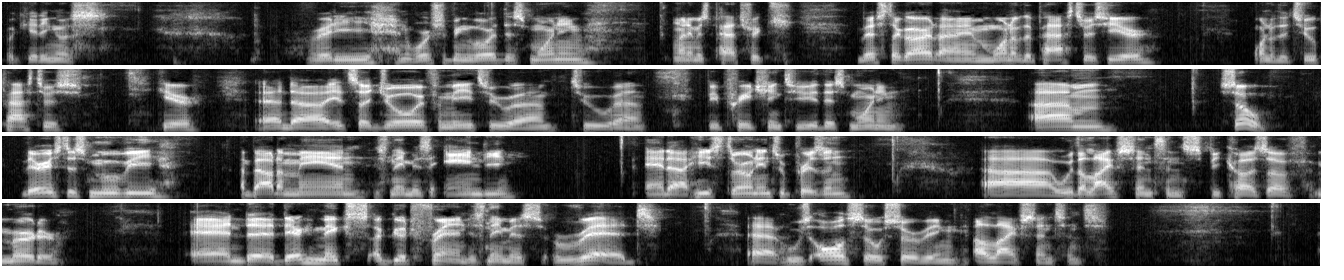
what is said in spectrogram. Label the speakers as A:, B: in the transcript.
A: for getting us ready and worshiping Lord this morning. My name is Patrick Vestergaard. I'm one of the pastors here, one of the two pastors here, and uh, it's a joy for me to uh, to uh, be preaching to you this morning. Um, so there is this movie about a man. His name is Andy, and uh, he's thrown into prison uh, with a life sentence because of murder. And uh, there he makes a good friend. His name is Red, uh, who's also serving a life sentence.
